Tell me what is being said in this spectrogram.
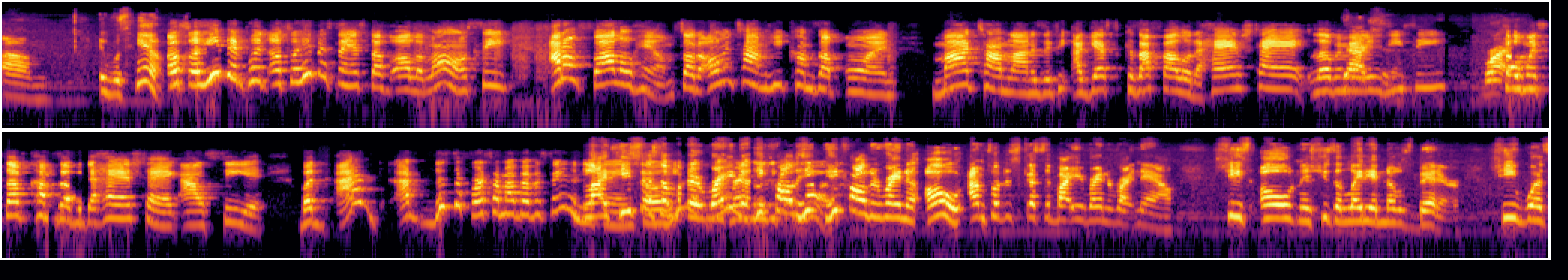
um it was him. Oh, so he been putting. Oh, so he been saying stuff all along. See, I don't follow him, so the only time he comes up on my timeline is if he, I guess, because I follow the hashtag Love and Marriage DC. Right. So when stuff comes up with the hashtag, I'll see it. But I, I this is the first time I've ever seen anything. like he said so something about Raina. He called he, he called it Raina old. I'm so disgusted by Raina right now. She's old and she's a lady that knows better. She was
